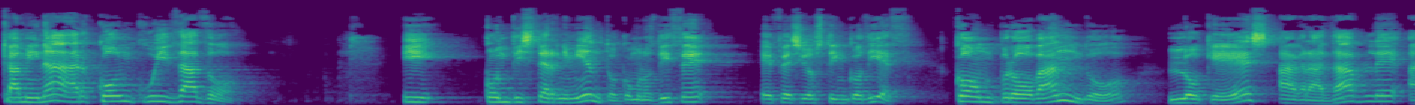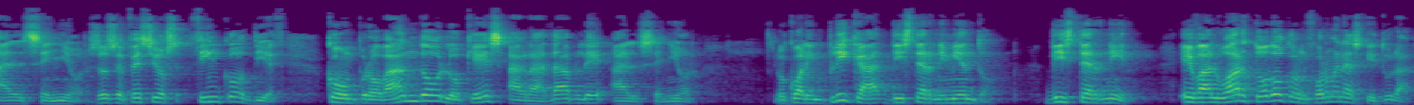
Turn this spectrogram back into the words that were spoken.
caminar con cuidado y con discernimiento, como nos dice Efesios 5.10, comprobando lo que es agradable al Señor. Eso es Efesios 5.10, comprobando lo que es agradable al Señor. Lo cual implica discernimiento, discernir, evaluar todo conforme a la Escritura,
